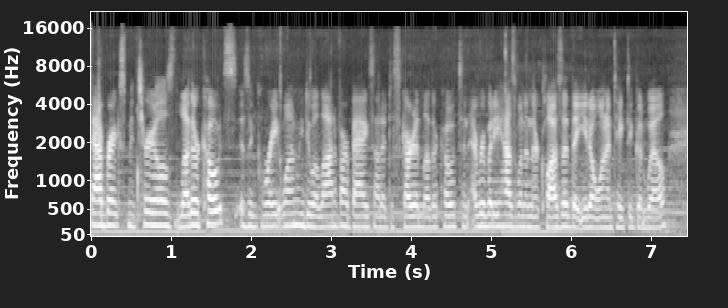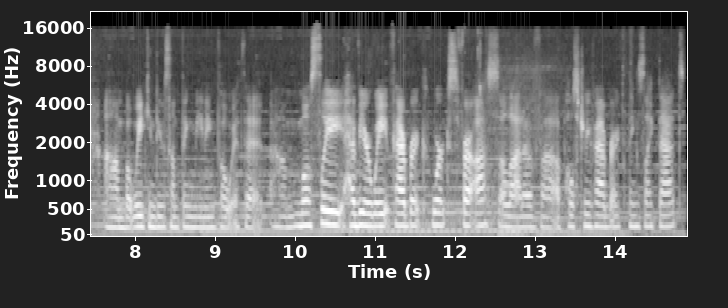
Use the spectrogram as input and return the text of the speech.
fabrics, materials, leather coats is a great one. We do a lot of our bags out of discarded leather coats, and everybody has one in their closet that you don't want to take to Goodwill, um, but we can do something meaningful with it. Um, mostly heavier weight fabric works for us, a lot of uh, upholstery fabric, things like that.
